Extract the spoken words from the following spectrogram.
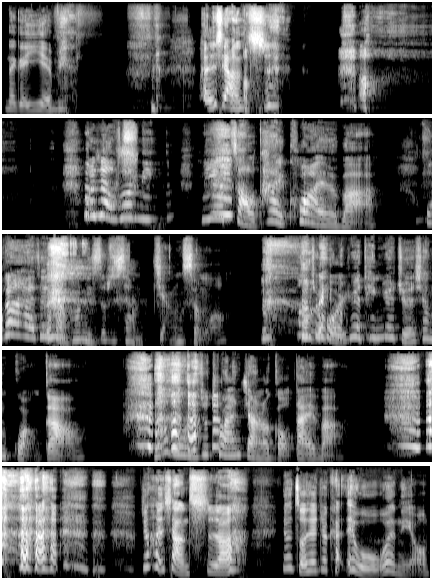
那个页面，很想吃。哦，我想说你你也找太快了吧？我刚刚还在想说你是不是想讲什么，然后结果我越听越觉得像广告，然后结果你就突然讲了狗呆吧。就很想吃啊，因为昨天就看，哎、我问你哦，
